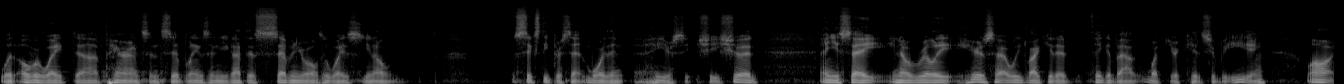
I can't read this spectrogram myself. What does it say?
with overweight uh, parents and siblings, and you got this seven year old who weighs, you know, sixty percent more than he or she should, and you say, you know, really, here's how we'd like you to think about what your kids should be eating. Well,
